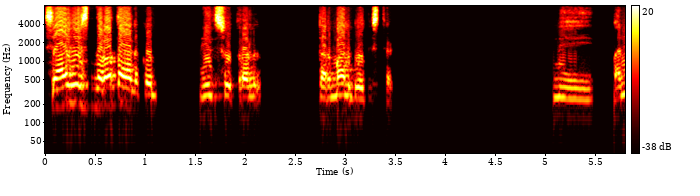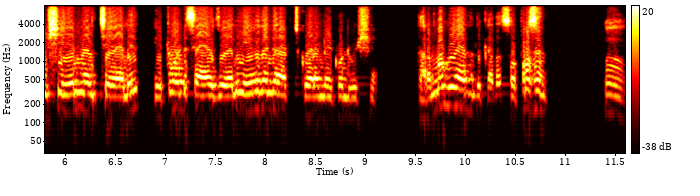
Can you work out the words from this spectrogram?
సేవ చేసిన తర్వాత ఆయన కొన్ని నీతి సూత్రాలు ధర్మాలు బోధిస్తాడు. మీ మనిషి ఏం నడిచి చేయాలి ఎటువంటి సేవ చేయాలి ఏ విధంగా నడుచుకోవాలనేటువంటి విషయం. ధర్మవ్యాధుడు కదా సుప్రసిద్ధం.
